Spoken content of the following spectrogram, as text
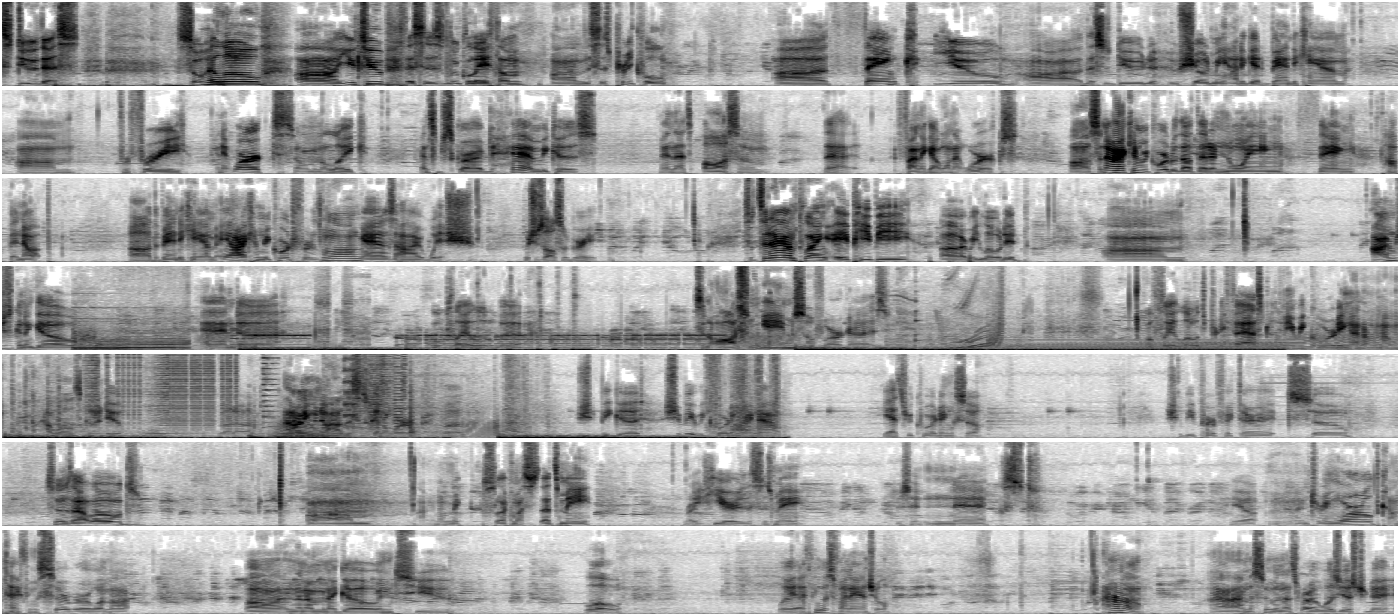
let's do this. So hello, uh, YouTube. This is Luke Latham. Um, this is pretty cool. Uh, thank you, uh, this dude who showed me how to get Bandicam, um, for free, and it worked. So I'm gonna like and subscribe to him because, man, that's awesome. That I finally got one that works. Uh, so now I can record without that annoying thing popping up uh, the Bandicam, and I can record for as long as I wish, which is also great. So today I'm playing APB uh, Reloaded. Um, I'm just gonna go and uh, we'll play a little bit. It's an awesome game so far, guys. Hopefully it loads pretty fast with me recording. I don't know I don't even know how this is gonna work, but should be good. Should be recording right now. Yeah, it's recording, so should be perfect. All right, so as soon as that loads, um, I'm gonna make select my. That's me, right here. This is me. Just hit next. Yep, entering world, contacting server and whatnot. Uh, and then I'm gonna go into Whoa. Wait, I think it was financial. I don't know. I I'm assuming that's where I was yesterday.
